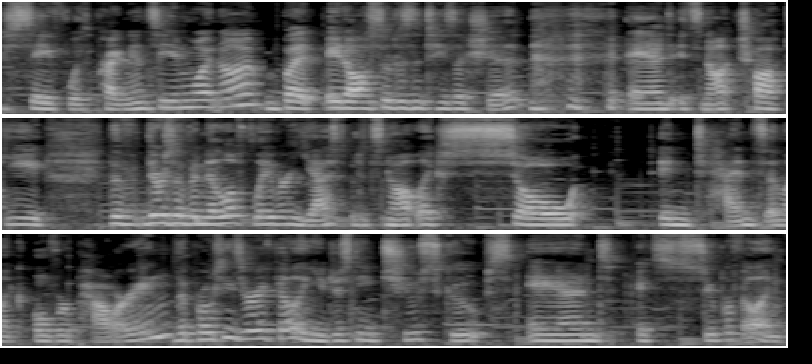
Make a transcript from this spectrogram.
safe with pregnancy and whatnot, but it also doesn't taste like shit. and it's not chalky. The, there's a vanilla flavor, yes, but it's not like so intense and like overpowering. The protein's very filling. You just need two scoops and it's super filling.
